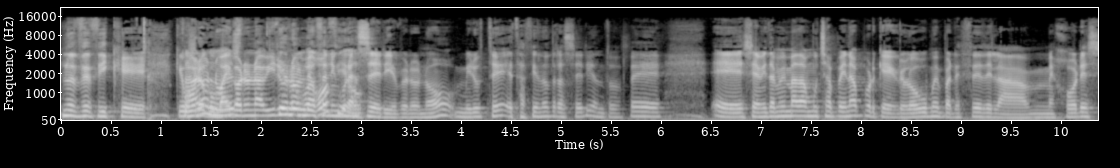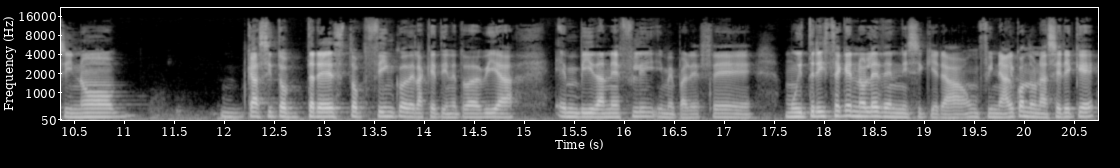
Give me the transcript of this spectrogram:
no, es decir que, bueno, como hay coronavirus no puedo hacer ninguna serie, pero no, mire usted, está haciendo otra serie, entonces, eh, sí, a mí también me ha dado mucha pena porque Glow me parece de las mejores, si no casi top 3, top 5 de las que tiene todavía en vida Netflix y me parece muy triste que no le den ni siquiera un final cuando una serie que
